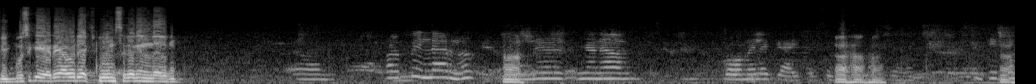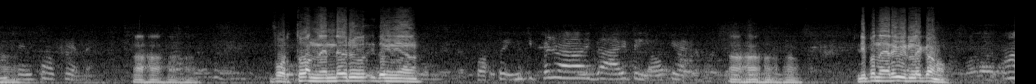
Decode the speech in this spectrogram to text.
ബിഗ് ബോസ് കയറിയ ആ ഒരു എക്സ്പീരിയൻസ് ഒക്കെ എങ്ങനെ ഉണ്ടായിരുന്നു കുഴപ്പമില്ലായിരുന്നു. ഞാൻ കോമയിലൊക്കെ ഹെൽത്ത് ഓക്കെ അല്ലേ. പുറത്ത് വന്നതിന്റെ ഒരു ഇതെങ്ങനെയാണ്? പുറത്ത് എനിക്കിപ്പോഴും ആ ഇതായിട്ടില്ല ഓക്കെ ആ ആ ആ ഹാ ഇനിയിപ്പോ നേരെ വീട്ടിലേക്കാണോ? ആ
